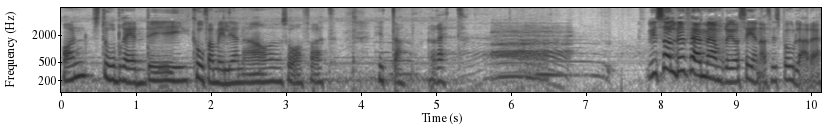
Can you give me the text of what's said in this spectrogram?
har en stor bredd i kofamiljerna och så för att hitta rätt. Vi sålde fem embryon senast vi spolade.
